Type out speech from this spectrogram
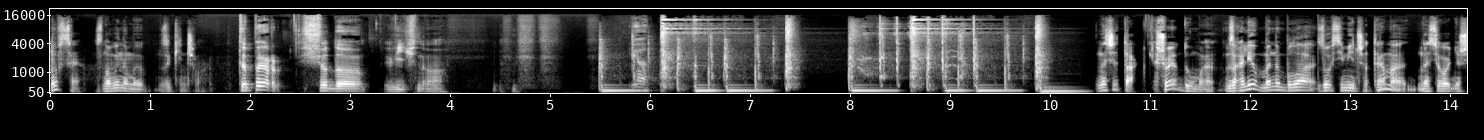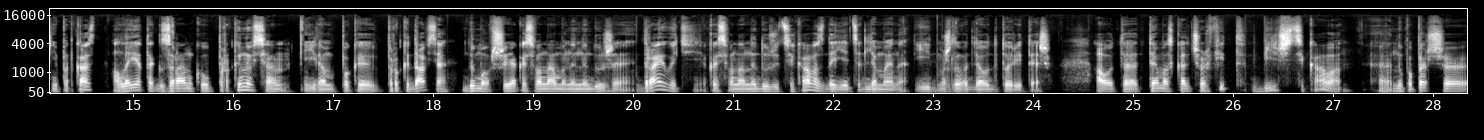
Ну, все, з новинами закінчила. Тепер щодо вічного. Значить, так, що я думаю? Взагалі, в мене була зовсім інша тема на сьогоднішній подкаст, але я так зранку прокинувся і там, поки прокидався, думав, що якось вона мене не дуже драйвить, якось вона не дуже цікава, здається, для мене, і можливо для аудиторії теж. А от е, тема з Culture Fit більш цікава, Е, ну, по-перше,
